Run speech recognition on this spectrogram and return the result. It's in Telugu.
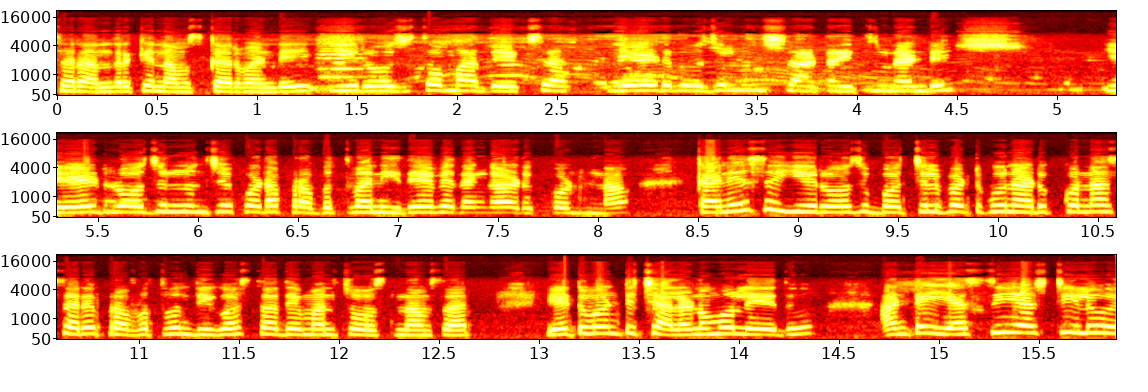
సార్ అందరికీ నమస్కారం అండి. ఈ రోజుతో మా దీక్ష ఏడు రోజుల నుంచి స్టార్ట్ అవుతుందండి. ఏడు రోజుల నుంచి కూడా ప్రభుత్వాన్ని ఇదే విధంగా అడుక్కుంటున్నాం. కనీసం ఈ రోజు బొచ్చులు పెట్టుకుని అడుక్కున్నా సరే ప్రభుత్వం దిగొస్తుందేమని చూస్తున్నాం సార్. ఎటువంటి చలనము లేదు. అంటే ఎస్సీ ఎస్టీలు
